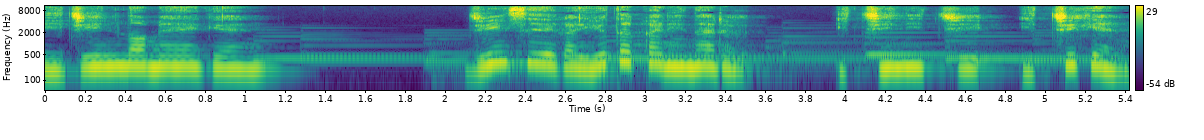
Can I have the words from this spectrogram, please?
偉人の名言、人生が豊かになる、一日一元。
